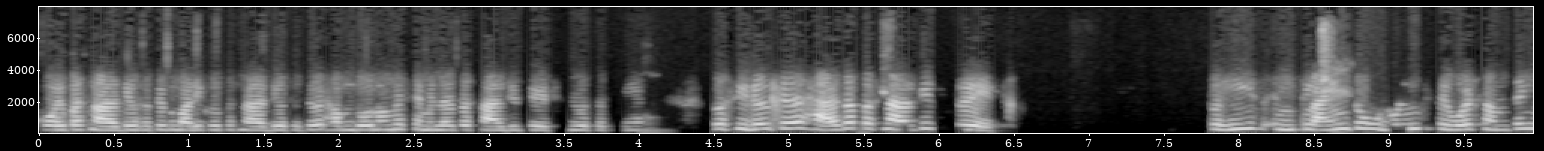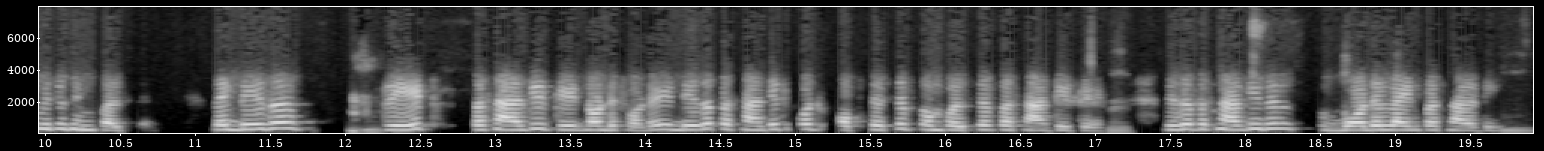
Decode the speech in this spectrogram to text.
कोई पर्सनालिटी हो सकती है तुम्हारी कोई पर्सनालिटी हो सकती है और हम दोनों में सिमिलर पर्सनालिटी ट्रेट्स भी हो सकती हैं। हाँ। तो serial killer has a personality trait So he's inclined to doing towards something which is impulsive. Like there's a hmm, trait, personality trait, not disorder. There's a personality called obsessive compulsive personality trait. Right. There's a personality that is borderline personality. हम्म.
